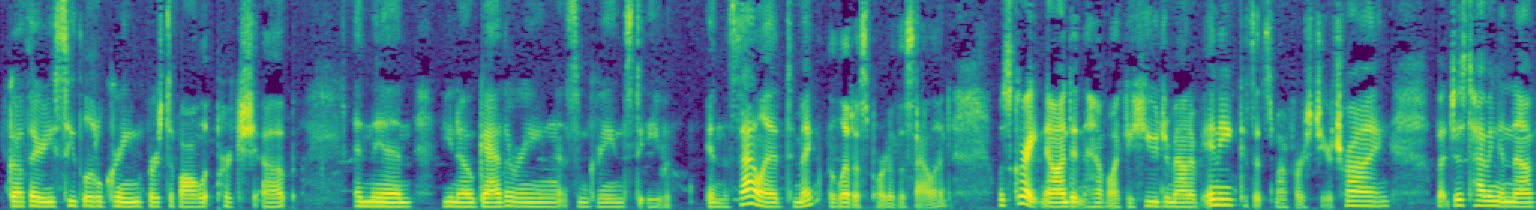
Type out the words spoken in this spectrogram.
You go there, you see the little green first of all, it perks you up. And then, you know, gathering some greens to eat with in the salad to make the lettuce part of the salad was great. Now, I didn't have like a huge amount of any because it's my first year trying, but just having enough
